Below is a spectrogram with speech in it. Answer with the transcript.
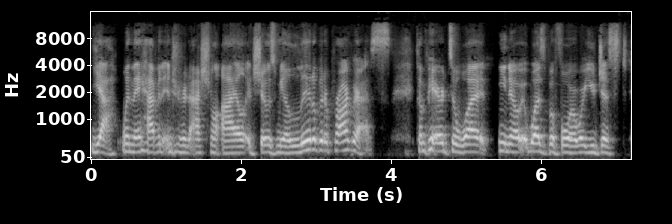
yeah, when they have an international aisle, it shows me a little bit of progress compared to what, you know, it was before where you just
